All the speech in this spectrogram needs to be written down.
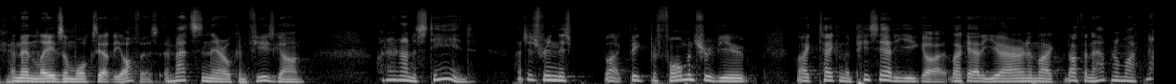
mm-hmm. and then leaves and walks out the office. And Matt's in there all confused, going, I don't understand. I just written this like big performance review, like taking the piss out of you guys, like out of you, Aaron, and like nothing happened. I'm like, no,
